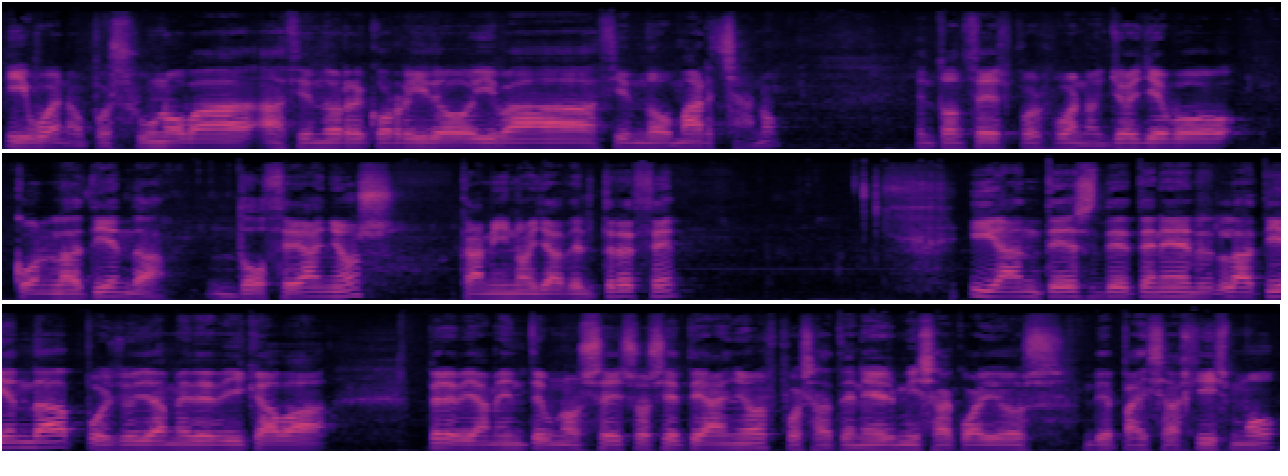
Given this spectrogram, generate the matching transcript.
y bueno, pues uno va haciendo recorrido y va haciendo marcha, ¿no? Entonces, pues bueno, yo llevo con la tienda 12 años, camino ya del 13 y antes de tener la tienda, pues yo ya me dedicaba previamente unos 6 o 7 años pues a tener mis acuarios de paisajismo,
